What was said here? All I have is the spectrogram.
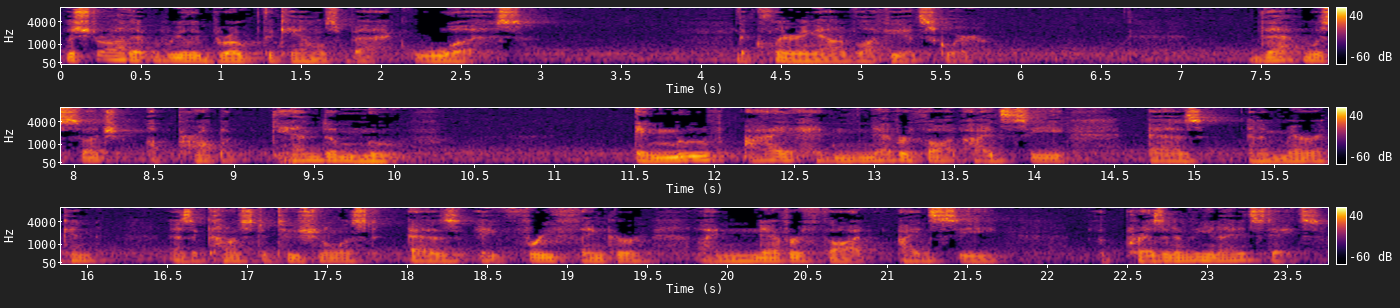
The straw that really broke the camel's back was the clearing out of Lafayette Square. That was such a propaganda move a move I had never thought I'd see as an American, as a constitutionalist, as a free thinker. I never thought I'd see the President of the United States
